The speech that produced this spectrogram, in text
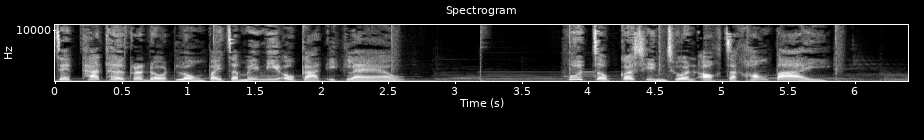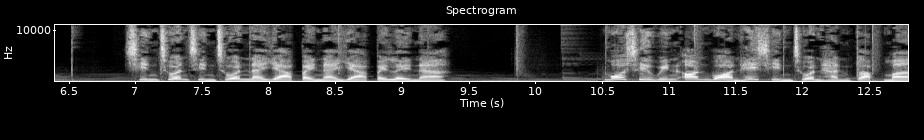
17 ถ้าเธอกระโดดลงไปจะไม่มีโอกาสอีกแล้ว พูดจบก็ชินชวนออกจากห้องไปชินชวนชินชวนนายอย่าไปนายอย่าไปเลยนะ โมชื่อวินอ้อนวอนให้ชินชวนหันกลับมา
